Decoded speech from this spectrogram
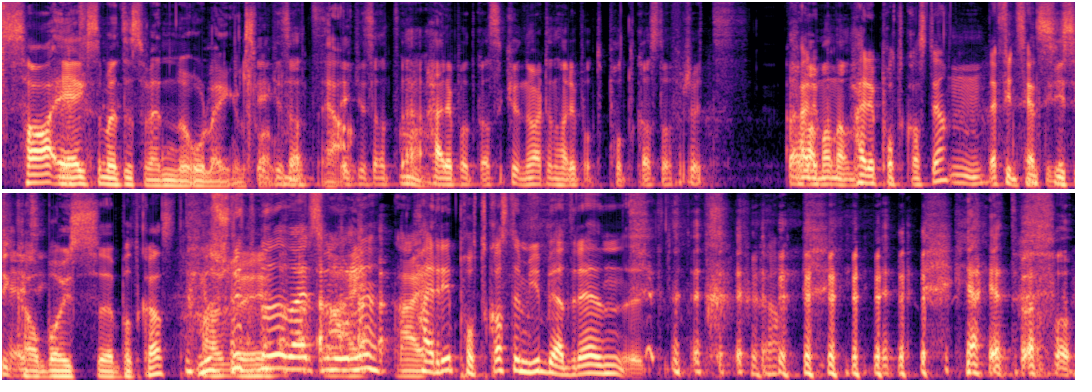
sa jeg som heter Sven Ole Engelsvold. Ikke sant? Ja. Ikke sant? Harry Podcast det kunne vært en Harry Potter-podkast òg, for så vidt. Der Harry, Podcast, ja. Det fins helt CC. Cowboys-podkast. Men slutt med det der, Sven Ole. Harry Podcast er mye bedre enn Jeg heter i hvert fall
